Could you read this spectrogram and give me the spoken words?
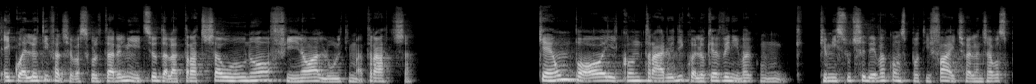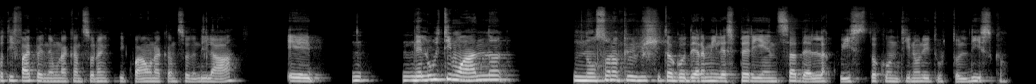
e quello ti faceva ascoltare l'inizio dalla traccia 1 fino all'ultima traccia. Che è un po' il contrario di quello che avveniva con, che mi succedeva con Spotify, cioè lanciavo Spotify, prendevo una canzone di qua, una canzone di là e nell'ultimo anno non sono più riuscito a godermi l'esperienza dell'acquisto continuo di tutto il disco.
